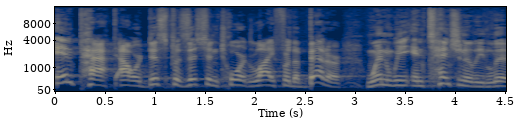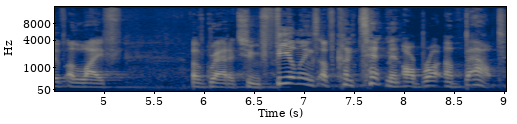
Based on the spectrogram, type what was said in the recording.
impact our disposition toward life for the better when we intentionally live a life of gratitude. Feelings of contentment are brought about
